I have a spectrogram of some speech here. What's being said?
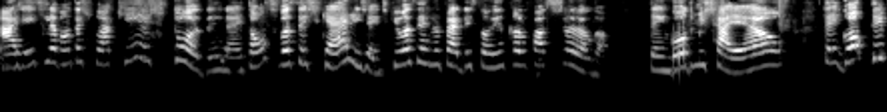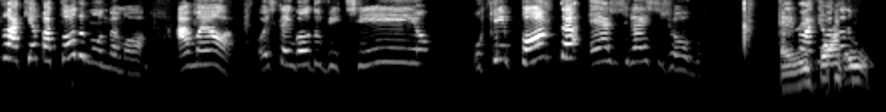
a gente levanta as plaquinhas todas, né? Então, se vocês querem, gente, que vocês não pedem sorrindo, que eu não faço chorando, ó. Tem gol do Michael. Tem gol, tem plaquinha para todo mundo, meu amor. Amanhã, ó, hoje tem gol do Vitinho. O que importa é a gente ganhar esse jogo. Tem plaquinha importa, todo...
